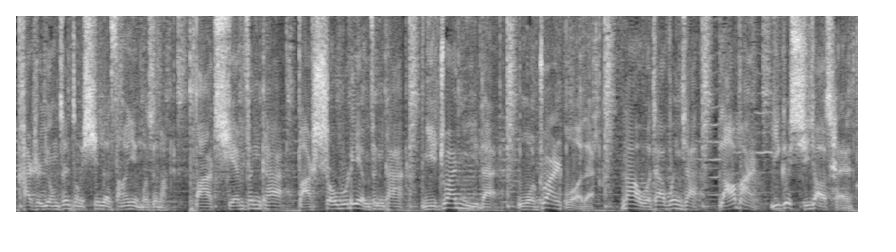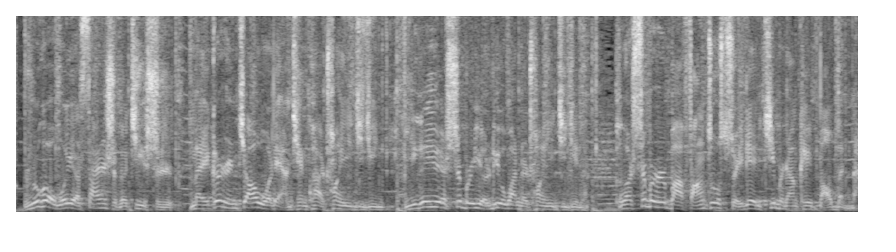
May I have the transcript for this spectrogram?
开始用这种新的商业模式吗？把钱分开，把收入链分开，你赚你的，我赚我的。那我再问一下，老板，一个洗脚城，如果我有三十个技师，每个人交我两千块创业基金，一个月是不是有六万的创？业基金呢？我是不是把房租、水电基本上可以保本了？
